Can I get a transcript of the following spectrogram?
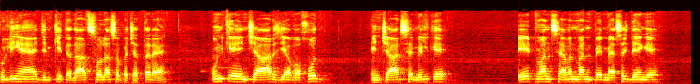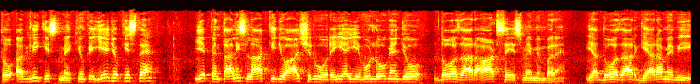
کلی ہیں، جن کی تعداد سولہ سو پچہتر ہے، ان کے انچارج یا وہ خود انچارج سے مل کے ایٹ ون سیون ون پہ میسج دیں گے تو اگلی قسط میں، کیونکہ یہ جو قسط ہے، یہ پینتالیس لاکھ کی جو آج شروع ہو رہی ہے، یہ وہ لوگ ہیں جو دو ہزار آٹھ سے اس میں ممبر ہیں، یا دو ہزار گیارہ میں بھی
